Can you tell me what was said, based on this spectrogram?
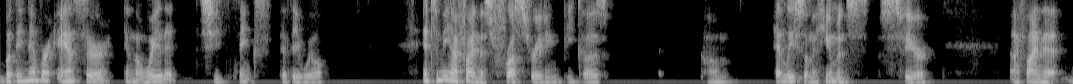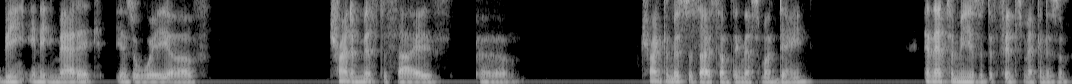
But they never answer in the way that she thinks that they will. And to me, I find this frustrating because, um, at least on the human s- sphere, I find that being enigmatic is a way of trying to mysticize, um, trying to mysticize something that's mundane. And that to me is a defense mechanism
